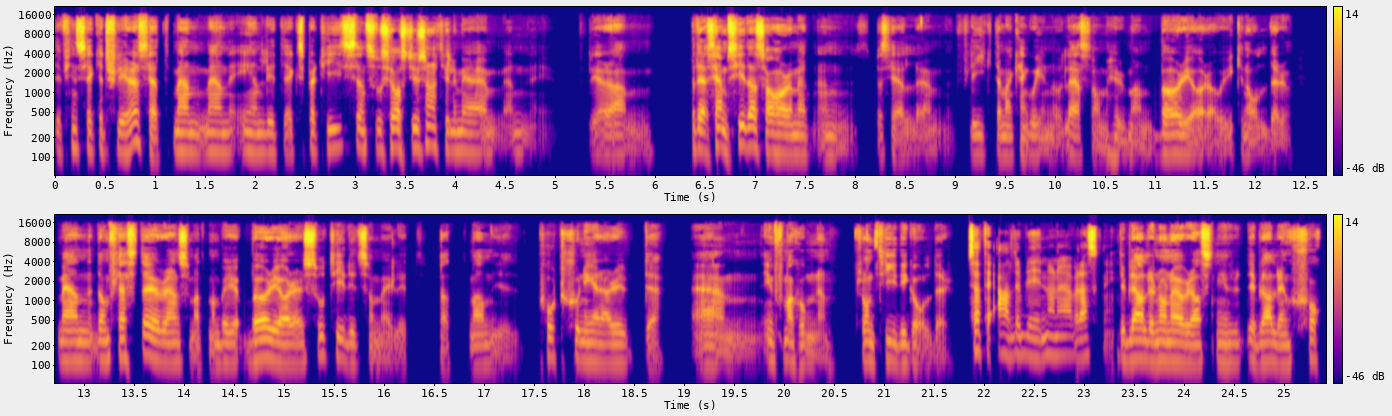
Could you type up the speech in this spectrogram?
det finns säkert flera sätt, men, men enligt expertisen, Socialstyrelsen har till och med en, flera, på deras hemsida så har de en, en speciell um, flik där man kan gå in och läsa om hur man bör göra och i vilken ålder. Men de flesta är överens om att man bör, bör göra det så tidigt som möjligt, så att man portionerar ut det, um, informationen från tidig ålder. Så att det aldrig blir någon överraskning? Det blir aldrig någon överraskning, det blir aldrig en chock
